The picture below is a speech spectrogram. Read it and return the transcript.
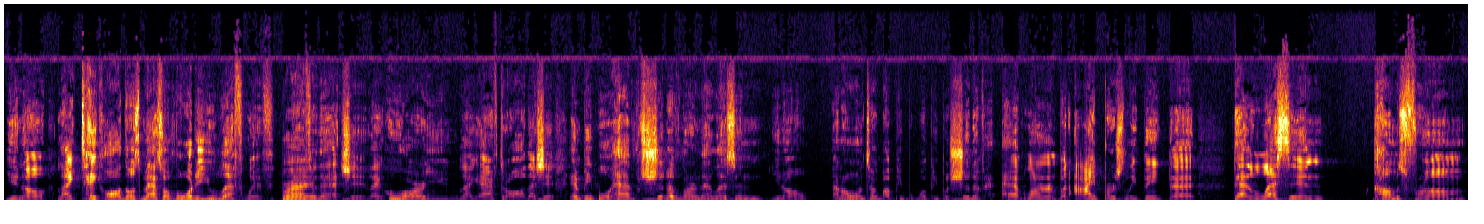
you know, like take all those masks off. What are you left with Right. after that shit? Like, who are you? Like, after all that shit. And people have, should have learned that lesson, you know. I don't want to talk about people, what people should have have learned, but I personally think that that lesson comes from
